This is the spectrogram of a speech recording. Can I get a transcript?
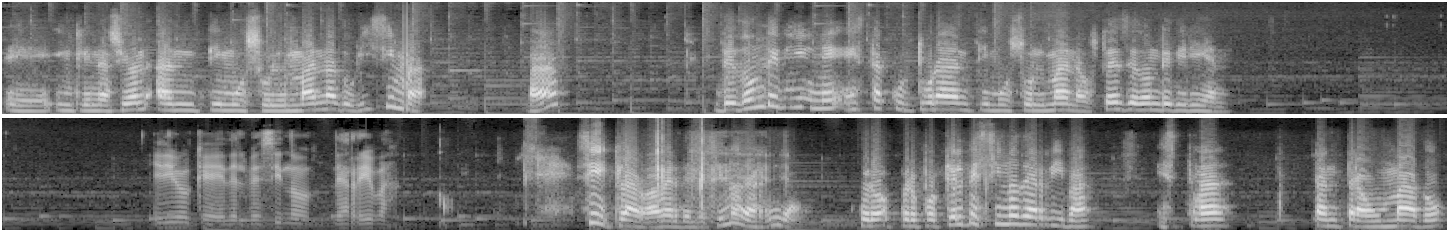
eh, inclinación antimusulmana durísima. ¿va? ¿De dónde viene esta cultura antimusulmana? ¿Ustedes de dónde dirían? Yo digo que del vecino de arriba. Sí, claro, a ver, del vecino de arriba. Pero, pero ¿por qué el vecino de arriba está tan traumado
